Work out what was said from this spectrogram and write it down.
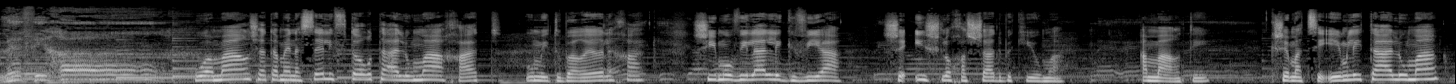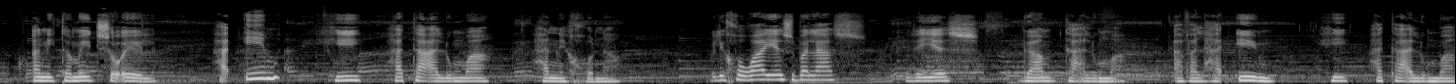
לפיכך... הוא אמר שאתה מנסה לפתור תעלומה אחת, ומתברר לך שהיא מובילה לגבייה שאיש לא חשד בקיומה. אמרתי, כשמציעים לי תעלומה, אני תמיד שואל, האם היא התעלומה הנכונה. ולכאורה יש בלש ויש גם תעלומה, אבל האם היא התעלומה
